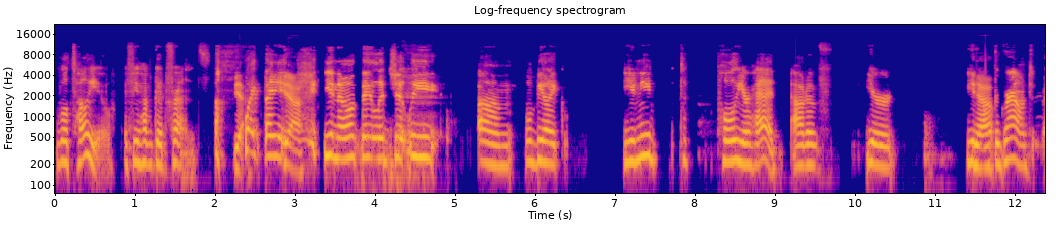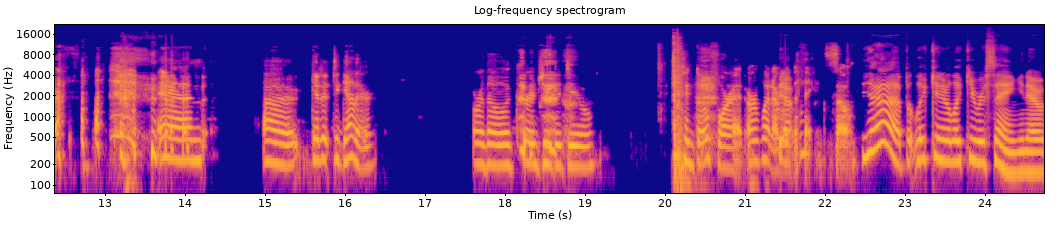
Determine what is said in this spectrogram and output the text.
will tell you if you have good friends. Yeah. like they, yeah. you know, they legitly um, will be like, you need to pull your head out of your, you know, Yep. the ground. and uh, get it together, or they'll encourage you to do to go for it or whatever Yeah. the thing. So Yeah, but like you know, like you were saying, you know,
